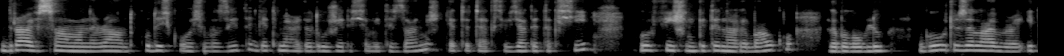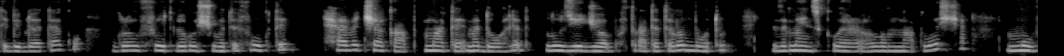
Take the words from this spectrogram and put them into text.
drive someone around, кудись когось возити, get married, одружитися, вийти заміж, get a taxi, взяти таксі, go fishing, піти на рибалку, риболовлю, go to the library, іти в бібліотеку, grow fruit, вирощувати фрукти, have a check-up, мати медогляд, lose your job, втратити роботу, the main square, головна площа, move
